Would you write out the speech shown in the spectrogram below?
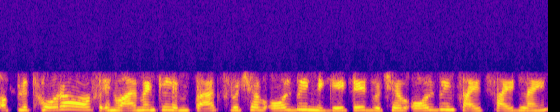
a plethora of environmental impacts which have all been negated which have all been side sidelined.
